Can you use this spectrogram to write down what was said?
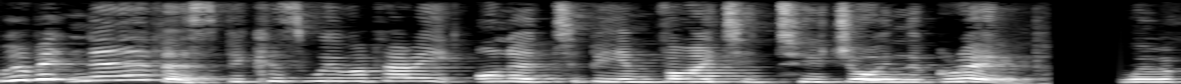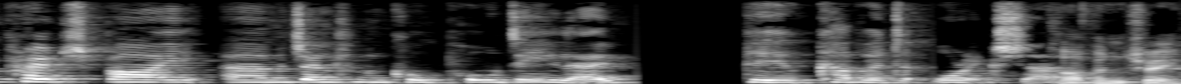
we were a bit nervous because we were very honoured to be invited to join the group. We were approached by um, a gentleman called Paul Delo, who covered Warwickshire. Coventry.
